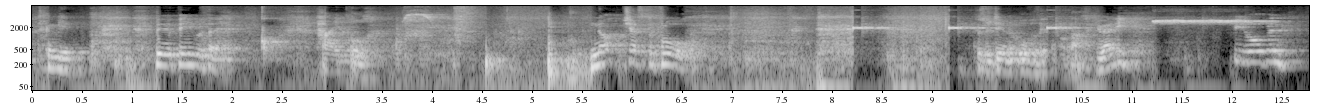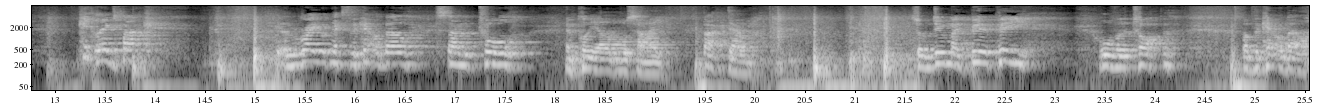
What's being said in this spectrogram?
It's going to be a burpee with a high pull. Not just the floor. Because we're doing it over the kettlebell. You ready? Feet open, kick legs back, get them right up next to the kettlebell, stand up tall and pull your elbows high. Back down. So I'm doing my burpee over the top of the kettlebell.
